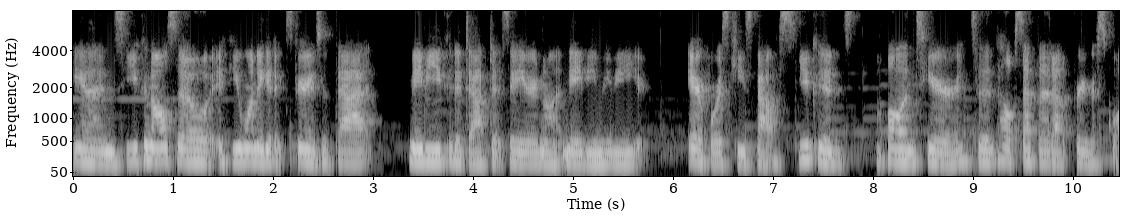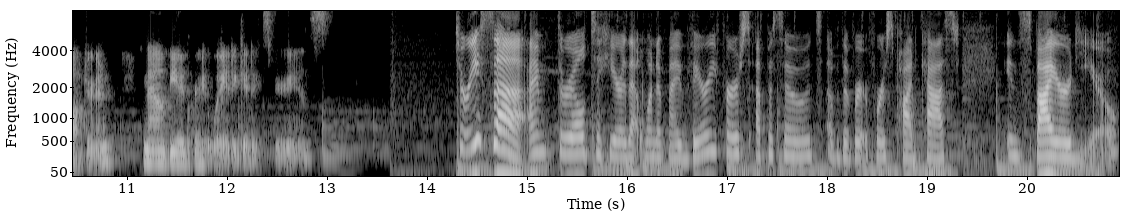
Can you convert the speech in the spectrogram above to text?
And you can also, if you want to get experience with that, maybe you could adapt it. Say you're not Navy, maybe Air Force key spouse. You could volunteer to help set that up for your squadron. And that would be a great way to get experience. Theresa, I'm thrilled to hear that one of my very first episodes of the VirtForce podcast inspired you.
